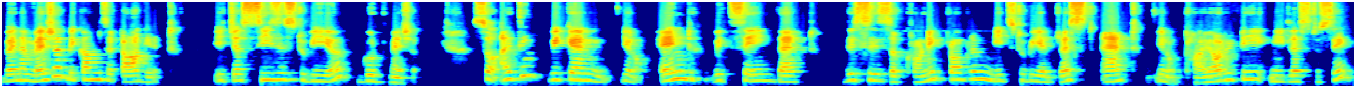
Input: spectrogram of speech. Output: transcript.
when a measure becomes a target it just ceases to be a good measure. So i think we can you know end with saying that this is a chronic problem needs to be addressed at you know priority needless to say.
